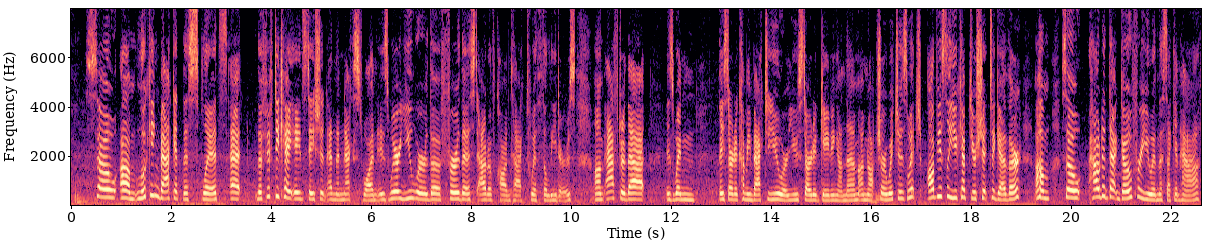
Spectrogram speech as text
so, um, looking back at the splits at the 50k aid station and the next one is where you were the furthest out of contact with the leaders. Um, after that is when they started coming back to you or you started gaining on them. I'm not mm-hmm. sure which is which. Obviously, you kept your shit together. Um, so, how did that go for you in the second half?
